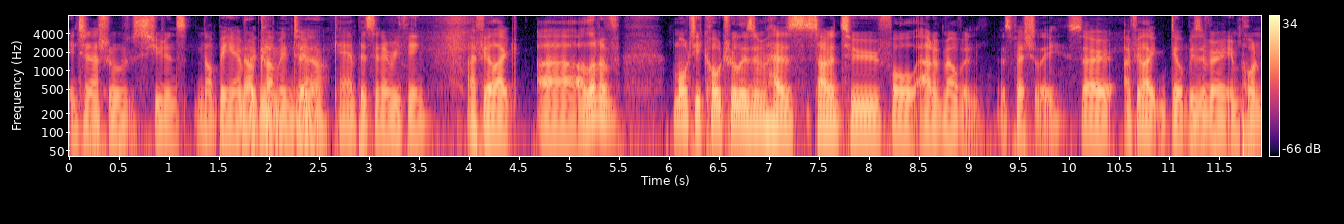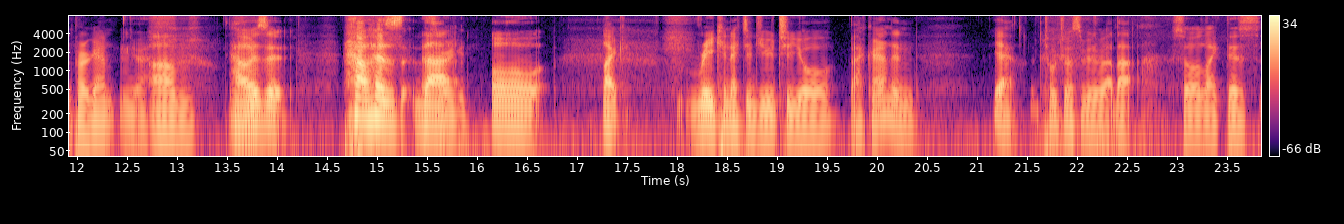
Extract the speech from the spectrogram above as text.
international students not being able Not to come into yeah. campus and everything, I feel like uh, a lot of multiculturalism has started to fall out of Melbourne, especially. So I feel like DILP is a very important program. yeah. Um, how Mhm. is it? How has that or like reconnected you to your background and yeah talk to us a bit about that So like there's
